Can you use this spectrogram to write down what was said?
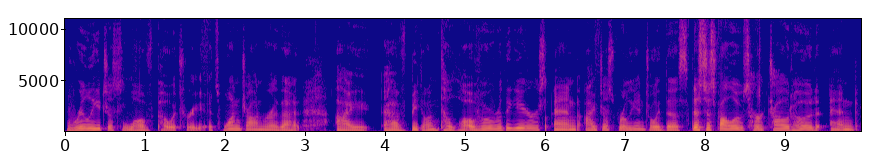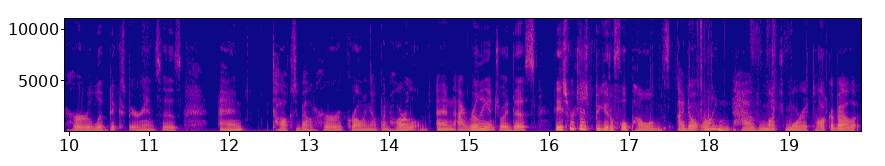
really just love poetry. It's one genre that I have begun to love over the years and I just really enjoyed this. This just follows her childhood and her lived experiences and talks about her growing up in Harlem. And I really enjoyed this. These were just beautiful poems. I don't really have much more to talk about.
